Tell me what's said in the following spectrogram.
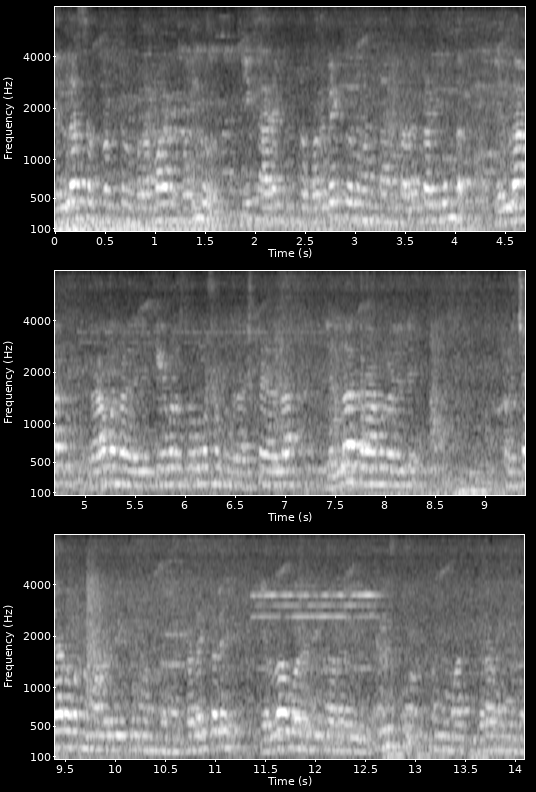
ಎಲ್ಲ ಸದ್ಭಕ್ತರು ಬ್ರಹ್ಮಾಂಡ ಬಂದು ಈ ಕಾರ್ಯಕ್ರಮಕ್ಕೆ ಬರಬೇಕು ಅನ್ನುವಂತಹ ಕಳಕಳಿಯಿಂದ ಎಲ್ಲ ಗ್ರಾಮಗಳಲ್ಲಿ ಕೇವಲ ಸೋಮಸಮುದ್ರ ಅಷ್ಟೇ ಅಲ್ಲ, ಎಲ್ಲ ಗ್ರಾಮಗಳಲ್ಲಿ ಪ್ರಚಾರವನ್ನು ಮಾಡಬೇಕು ಅನ್ನುವಂತಹ ಕಳೆ ಎಲ್ಲ ವರದಿಗಾರರಲ್ಲಿ ತಿಳಿಸಿ ನಮ್ಮ ಮಾತು ಗ್ರಾಮದಿಂದ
